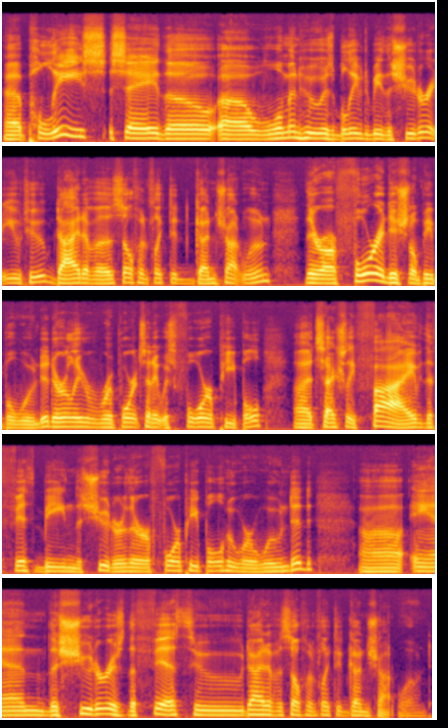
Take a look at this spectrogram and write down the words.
Uh, police say the uh, woman who is believed to be the shooter at YouTube died of a self inflicted gunshot wound. There are four additional people wounded. Earlier reports said it was four people. Uh, it's actually five, the fifth being the shooter. There are four people who were wounded. Uh, and the shooter is the fifth who died of a self inflicted gunshot wound.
